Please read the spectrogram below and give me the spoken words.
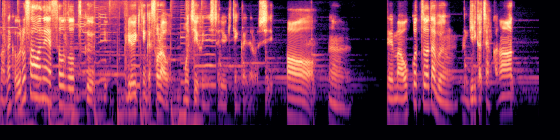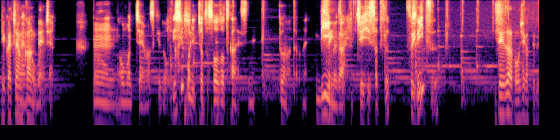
まあ、なんか、ウロさんはね、想像つく領域展開、空をモチーフにした領域展開だろうし、ああ、うん。で、まあ、乙骨は多分、リカちゃんかな。リカちゃん関連ううん、思っちゃいますけど、石堀ちょっと想像つかないですね。どうなんだろうね。ビームが必中必殺スイスイーツ？デザート欲しがってる。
